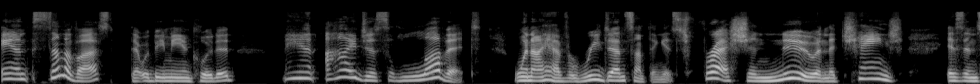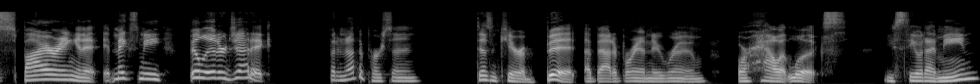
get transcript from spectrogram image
And some of us, that would be me included, man, I just love it when I have redone something. It's fresh and new, and the change is inspiring and it, it makes me feel energetic. But another person doesn't care a bit about a brand new room or how it looks. You see what I mean?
